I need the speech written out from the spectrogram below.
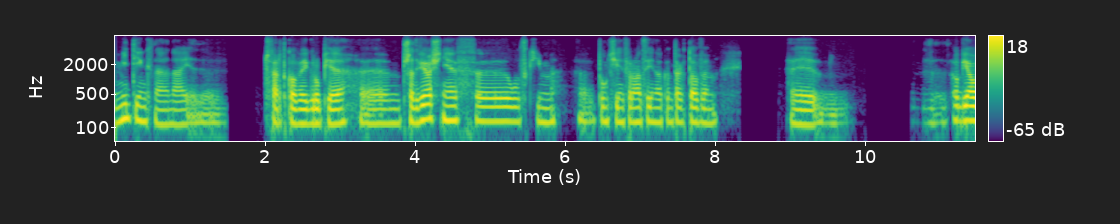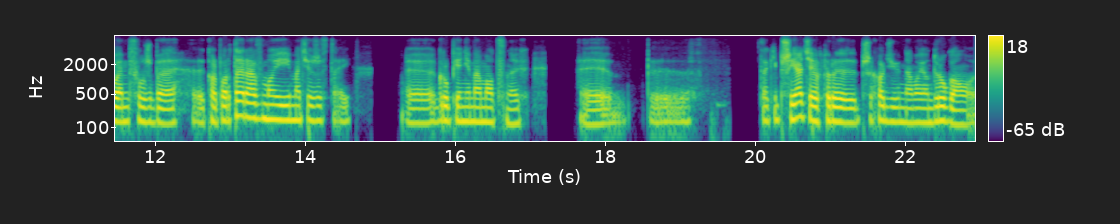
meeting na, na czwartkowej grupie przedwiośnie w łódzkim punkcie informacyjno-kontaktowym. Objąłem służbę kolportera w mojej macierzystej grupie Nie ma mocnych. Taki przyjaciel, który przychodził na moją drugą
